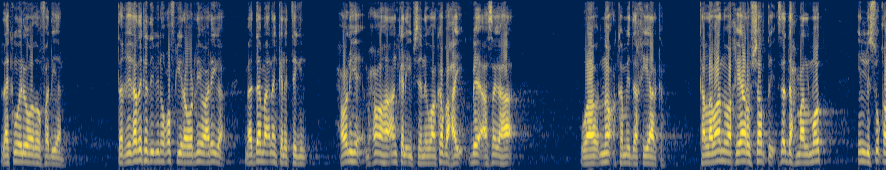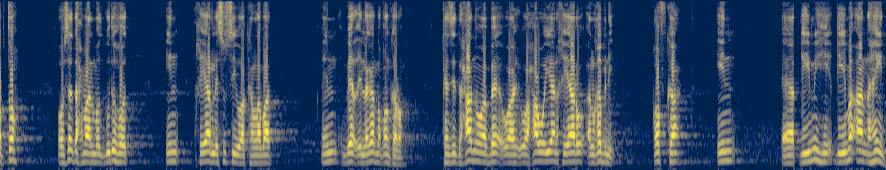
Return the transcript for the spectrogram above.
laakiin weli wada fadhiyaan. Daqiiqado kadib inuu qofki yira warniyo aniga maadaama aanan kala tegin xoolihii muxuu ahaa aan kala iibsanay waan ka baxay beyc asaga ahaa. Waa nooc ka mid a khiyaarka. Kan labaadna waa khiyaaru shardi saddex maalmood in lisu qabto oo saddex maalmood gudahood in khiyaar laisu siiy waa kan labaad in beeci laga noqon karo. Kan saddexaadna waa waxaa weeyaan khiyaaru alkhabni qofka in qiimihii qiimo aan ahayn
